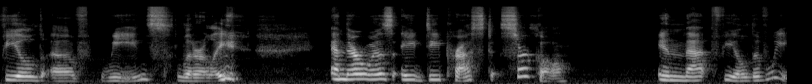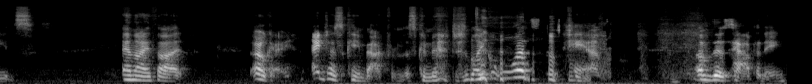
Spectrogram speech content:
field of weeds, literally. And there was a depressed circle in that field of weeds. And I thought, okay, I just came back from this convention. Like, what's the chance of this happening?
